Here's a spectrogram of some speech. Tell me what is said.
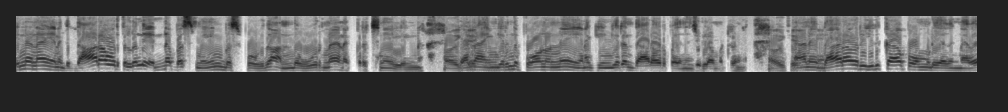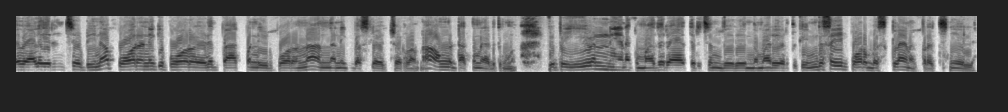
என்னன்னா எனக்கு தாராபுரத்துல இருந்து என்ன பஸ் மெயின் பஸ் போகுதோ அந்த ஊர்னா எனக்கு பிரச்சனை இல்லைங்கண்ணா. ஏன்னா இங்க இருந்து போகணும்னு எனக்கு இங்க இருந்து தாராவூர் பதினஞ்சு கிலோமீட்டருங்க நான். தாராவூர் இதுக்காக போக முடியாதுங்க ஏதாவது வேலை இருந்துச்சு அப்படின்னா போற அன்னைக்கு போற எடுத்து பேக் பண்ணிட்டு போறேன்னா அந்த அன்னைக்கு பஸ்ல வச்சிடுறோம்னா அவங்க டக்குன்னு எடுத்துக்கணும். இப்போ ஈவன் எனக்கு மதுரை திருச்செந்தூர் இந்த மாதிரி இடத்துக்கு இந்த சைடு போற பஸ்க்குலாம் எனக்கு பிரச்சனையே இல்லை.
